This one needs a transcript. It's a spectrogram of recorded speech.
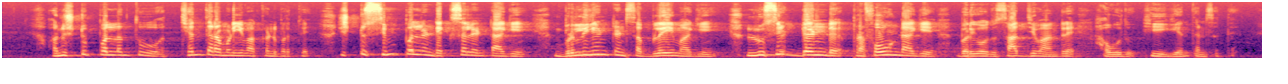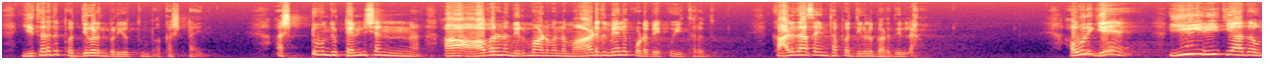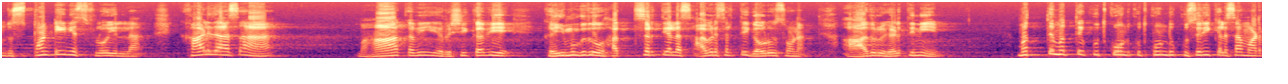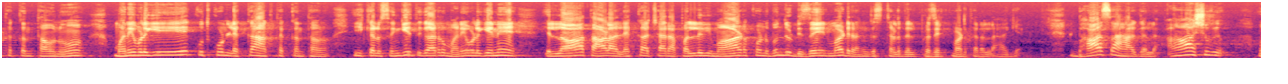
ಅನುಷ್ಟುಪ್ಪಲ್ಲಂತೂ ಅತ್ಯಂತ ರಮಣೀಯವಾಗಿ ಕಂಡುಬರುತ್ತವೆ ಇಷ್ಟು ಸಿಂಪಲ್ ಆ್ಯಂಡ್ ಎಕ್ಸಲೆಂಟ್ ಆಗಿ, ಬ್ರಿಲಿಯಂಟ್ ಆ್ಯಂಡ್ ಸಬ್ಲೈಮ್ ಆಗಿ, ಲುಸಿಡ್ ಆ್ಯಂಡ್ ಪ್ರಫೌಂಡ್ ಆಗಿ ಬರೆಯೋದು ಸಾಧ್ಯವ ಅಂದರೆ ಹೌದು, ಹೀಗೆ ಅಂತ ಅನಿಸುತ್ತೆ. ಈ ಥರದ ಪದ್ಯಗಳನ್ನು ಬರೆಯೋದು ತುಂಬ ಕಷ್ಟ ಇದೆ. ಅಷ್ಟು ಒಂದು ಟೆನ್ಷನ್ ಆ ಆವರಣ ನಿರ್ಮಾಣವನ್ನು ಮಾಡಿದ ಮೇಲೆ ಕೊಡಬೇಕು ಈ ಥರದ್ದು ಕಾಳಿದಾಸ ಇಂಥ ಪದ್ಯಗಳು ಬರೆದಿಲ್ಲ. ಅವರಿಗೆ ಈ ರೀತಿಯಾದ ಒಂದು ಸ್ಪಾಂಟೇನಿಯಸ್ ಫ್ಲೋ ಇಲ್ಲ. ಕಾಳಿದಾಸ ಮಹಾಕವಿ, ಋಷಿಕವಿ, ಕೈ ಮುಗಿದು ಹತ್ತು ಸರ್ತಿ ಅಲ್ಲ, ಸಾವಿರ ಸರ್ತಿ ಗೌರವಿಸೋಣ. ಆದರೂ ಹೇಳ್ತೀನಿ, ಮತ್ತೆ ಮತ್ತೆ ಕೂತ್ಕೊಂಡು ಕೂತ್ಕೊಂಡು ಕುಸರಿ ಕೆಲಸ ಮಾಡ್ತಕ್ಕಂಥವನು ಒಳಗೇ ಕೂತ್ಕೊಂಡು ಲೆಕ್ಕ ಹಾಕ್ತಕ್ಕಂಥವನು. ಈ ಕೆಲವು ಸಂಗೀತಗಾರರು ಮನೆ ಮನೆಯೊಳಗೇ ಎಲ್ಲ ತಾಳ, ಲೆಕ್ಕಾಚಾರ, ಪಲ್ಲವಿ ಮಾಡಿಕೊಂಡು ಬಂದು ಡಿಸೈನ್ ಮಾಡಿ ರಂಗಸ್ಥಳದಲ್ಲಿ ಪ್ರೆಸೆಂಟ್ ಮಾಡ್ತಾರಲ್ಲ ಹಾಗೆ. ಭಾಸ ಹಾಗಲ್ಲ ಆಶು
